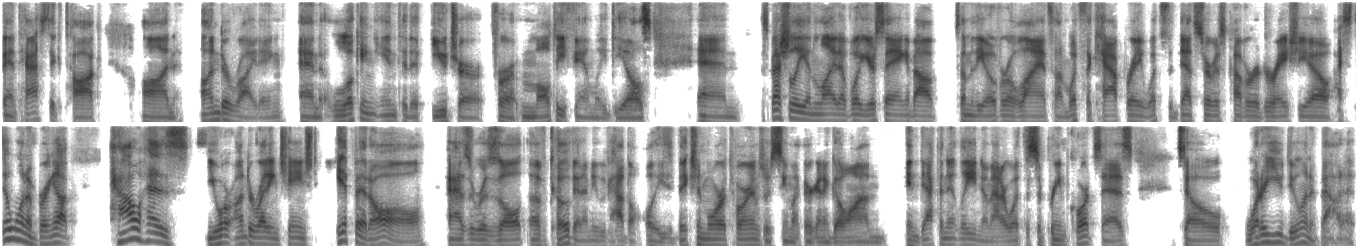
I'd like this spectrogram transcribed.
fantastic talk on underwriting and looking into the future for multifamily deals. And especially in light of what you're saying about some of the over reliance on what's the cap rate, what's the debt service coverage ratio, I still want to bring up how has your underwriting changed, if at all, as a result of COVID? I mean, we've had all these eviction moratoriums, which seem like they're going to go on indefinitely, no matter what the Supreme Court says. So, what are you doing about it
